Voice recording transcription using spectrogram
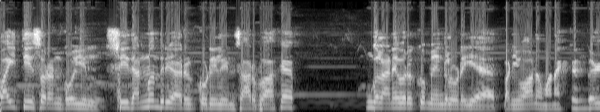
வைத்தீஸ்வரன் கோயில் ஸ்ரீ தன்வந்திரி அருக்குடிலின் சார்பாக உங்கள் அனைவருக்கும் எங்களுடைய பணிவான வணக்கங்கள்.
